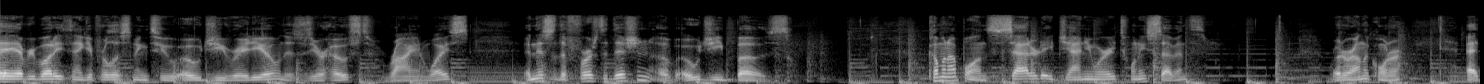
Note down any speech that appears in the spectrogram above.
Hey, everybody, thank you for listening to OG Radio. This is your host, Ryan Weiss, and this is the first edition of OG Buzz. Coming up on Saturday, January 27th, right around the corner, at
